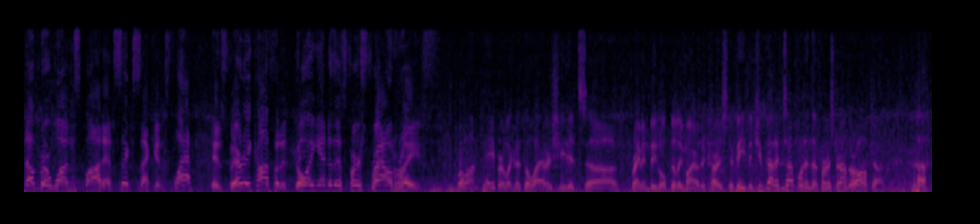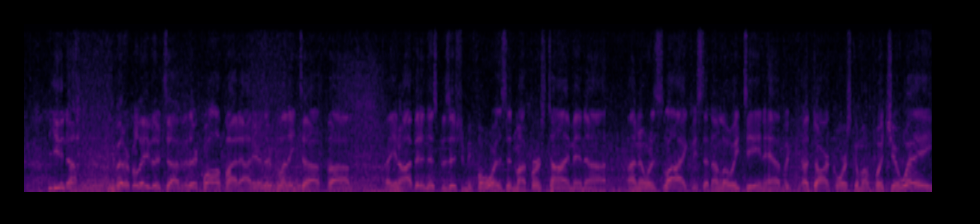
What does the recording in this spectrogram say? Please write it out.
number one spot at six seconds flat is very confident going into this first round race. Well, on paper, looking at the ladder sheet, it's uh, Raymond Beadle, Billy Meyer, the cars to beat. But you've got a tough one in the first round. They're all tough. Huh. You know, you better believe they're tough. If they're qualified out here, they're plenty tough. Uh, uh, you know, I've been in this position before. This isn't my first time, and uh, I know what it's like be sitting on low ET and have a, a, dark horse come up and put you away.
